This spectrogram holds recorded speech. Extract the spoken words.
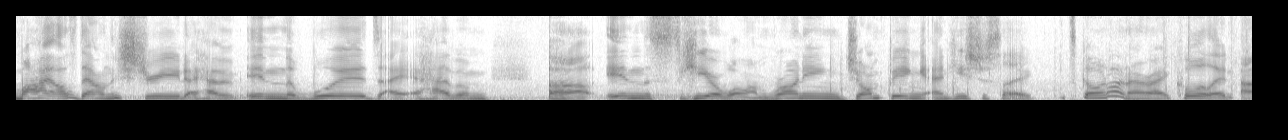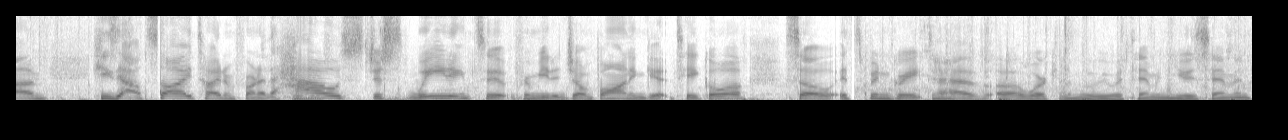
miles down the street. I have him in the woods. I have him uh, in the here while I'm running, jumping, and he's just like, "What's going on? All right, cool." And um, he's outside, tied in front of the house, just waiting to for me to jump on and get take off. So it's been great to have uh, work in the movie with him and use him, and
